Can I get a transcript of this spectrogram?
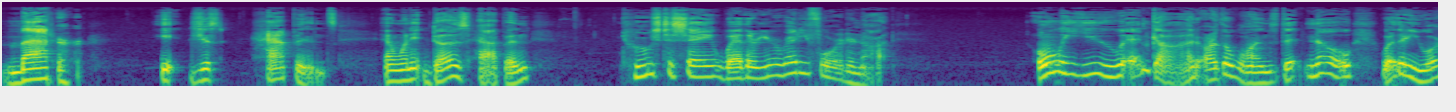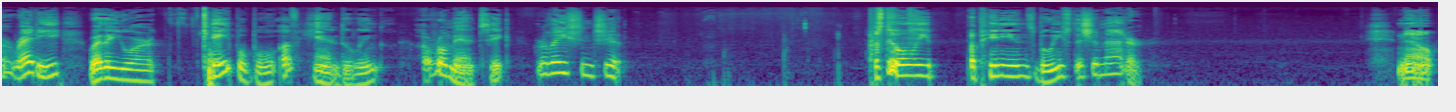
matter. It just happens. And when it does happen, who's to say whether you're ready for it or not? Only you and God are the ones that know whether you are ready, whether you are capable of handling a romantic relationship. It's the only opinions, beliefs that should matter. Now,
